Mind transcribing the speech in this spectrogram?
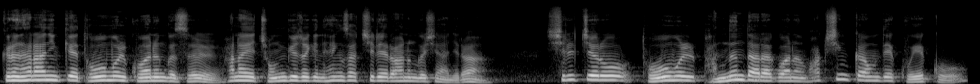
그런 하나님께 도움을 구하는 것을 하나의 종교적인 행사치레로 하는 것이 아니라 실제로 도움을 받는다라고 하는 확신 가운데 구했고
